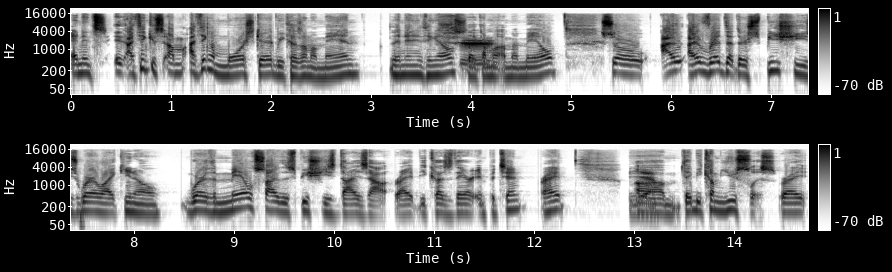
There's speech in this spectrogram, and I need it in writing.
and it's, it, I think it's, I'm, I think I'm more scared because I'm a man than anything else. Like, I'm a, Sure. I'm a male. So I, I've read that there's species where, like, you know, where the male side of the species dies out, right? Because they're impotent, right? Yeah. um, they become useless, right?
